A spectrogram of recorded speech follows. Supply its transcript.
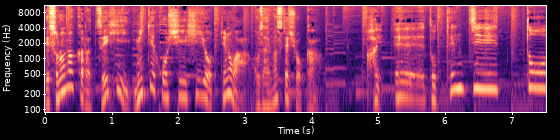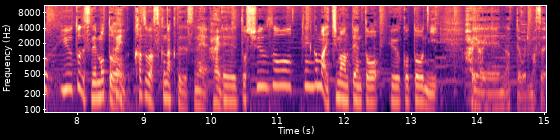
えその中からぜひ見てほしい資料っていうのはございますでしょうか？はい。えーと、展示というとですねもっと数は少なくてですね、はい、えーと、収蔵点がまあ1万点ということに、はいはい、えー、なっております。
